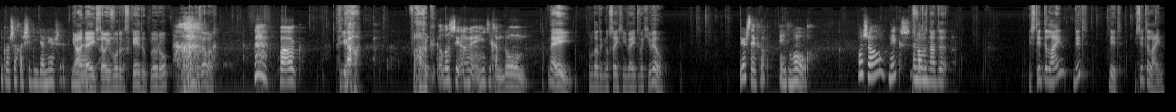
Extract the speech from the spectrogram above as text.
ik wou zeggen als je die daar neerzet. Ja, Maar- nee, stel je voor dat ik het verkeerd doe. Pleur op. Dat is gezellig. Fuck. ja. Fuck. Ik kan dat in mijn eentje gaan doen. Nee, omdat ik nog steeds niet weet wat je wil. Eerst even eentje omhoog. Oh zo, niks. Dus en wat dan... is nou de... Is dit de lijn? Dit? Dit. Is dit de lijn?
